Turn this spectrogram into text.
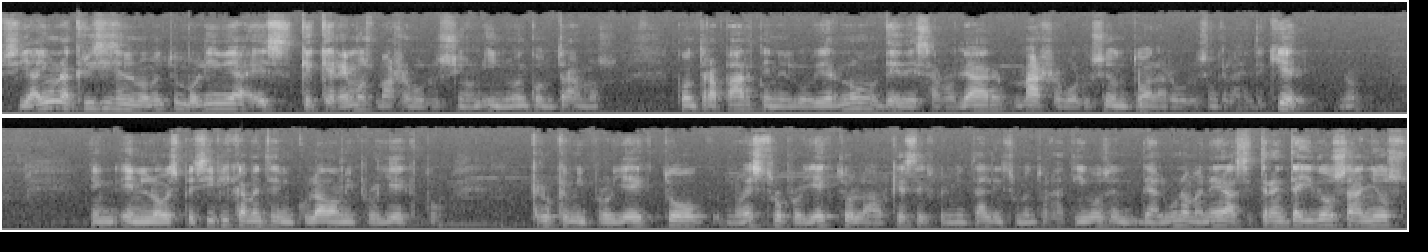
Si hay una crisis en el momento en Bolivia es que queremos más revolución y no encontramos contraparte en el gobierno de desarrollar más revolución, toda la revolución que la gente quiere. En, en lo específicamente vinculado a mi proyecto, creo que mi proyecto, nuestro proyecto, la Orquesta Experimental de Instrumentos Nativos, de alguna manera hace 32 años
